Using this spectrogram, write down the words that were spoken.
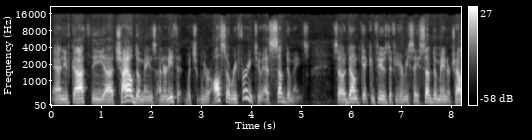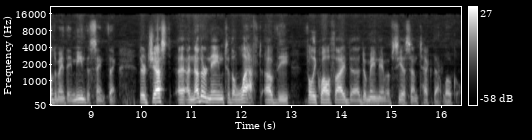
And you've got the uh, child domains underneath it, which we were also referring to as subdomains. So don't get confused if you hear me say subdomain or child domain, they mean the same thing. They're just a, another name to the left of the fully qualified uh, domain name of csmtech.local.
